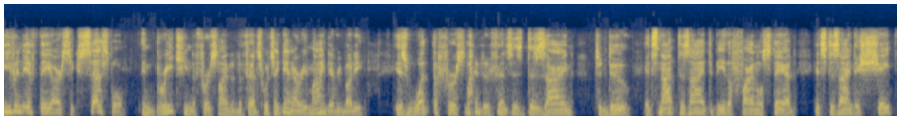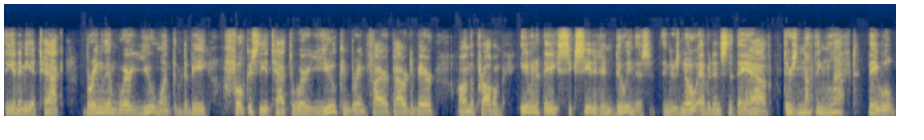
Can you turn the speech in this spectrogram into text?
Even if they are successful in breaching the first line of defense, which again, I remind everybody, is what the first line of defense is designed to do. It's not designed to be the final stand. It's designed to shape the enemy attack, bring them where you want them to be, focus the attack to where you can bring firepower to bear on the problem. Even if they succeeded in doing this, and there's no evidence that they have, there's nothing left. They will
